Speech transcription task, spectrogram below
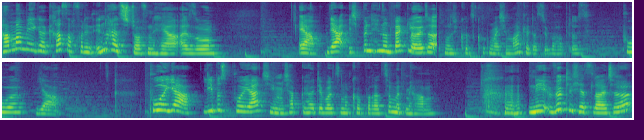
hammer mega krass, auch von den Inhaltsstoffen her. Also ja, ja, ich bin hin und weg, Leute. Jetzt muss ich kurz gucken, welche Marke das überhaupt ist. Pur Ja. Pur Ja. Liebes Pur Ja-Team, ich habe gehört, ihr wollt so eine Kooperation mit mir haben. nee, wirklich jetzt, Leute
